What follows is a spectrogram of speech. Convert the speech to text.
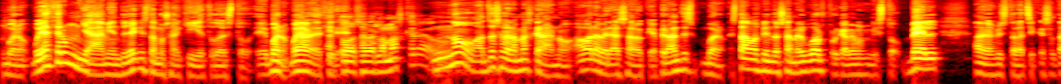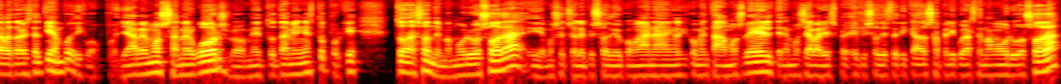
Bueno, voy a hacer un llamamiento ya que estamos aquí y todo esto. Eh, bueno, voy a decir. ¿A eh, todos a ver la máscara? o- No, a todos a ver la máscara no. Ahora verás a lo que. Pero antes, bueno, estábamos viendo Summer Wars porque habíamos visto Bell, habíamos visto a la chica que saltaba a través del tiempo y dije, bueno, pues ya vemos Summer Wars, lo meto también esto porque todas son de Mamoru Osoda y hemos hecho el episodio con Ana en el que comentábamos Bell, tenemos ya varios episodios dedicados a películas de Mamoru Osoda.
